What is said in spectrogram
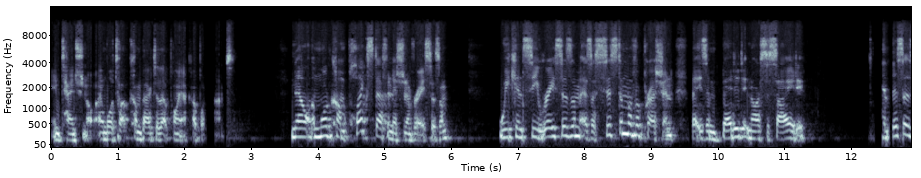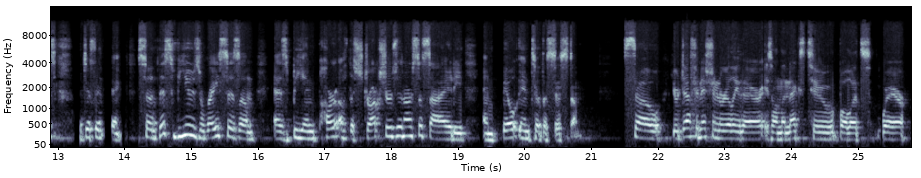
intentional, and we'll talk, come back to that point a couple of times. Now, a more complex definition of racism, we can see racism as a system of oppression that is embedded in our society. And this is a different thing. So this views racism as being part of the structures in our society and built into the system. So your definition really there is on the next two bullets where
